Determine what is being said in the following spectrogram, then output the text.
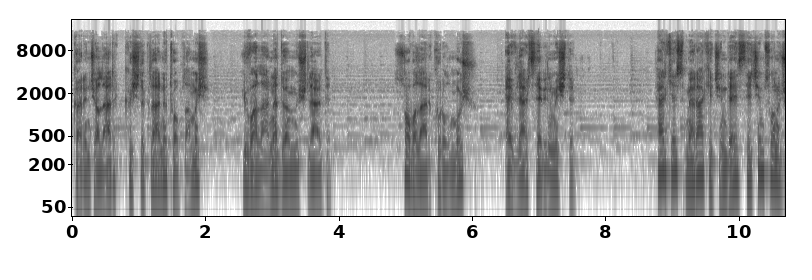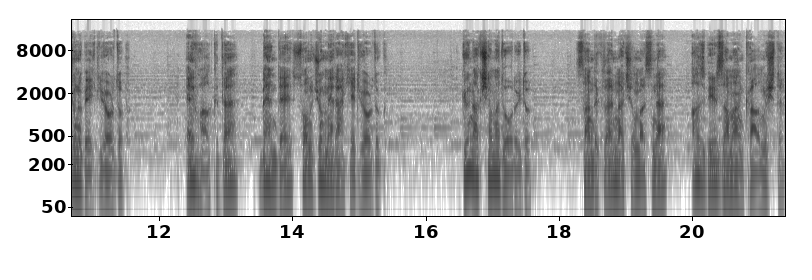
Karıncalar kışlıklarını toplamış, yuvalarına dönmüşlerdi. Sobalar kurulmuş, evler serilmişti. Herkes merak içinde seçim sonucunu bekliyordu. Ev halkı da ben de sonucu merak ediyorduk. Gün akşama doğruydu. Sandıkların açılmasına az bir zaman kalmıştı.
